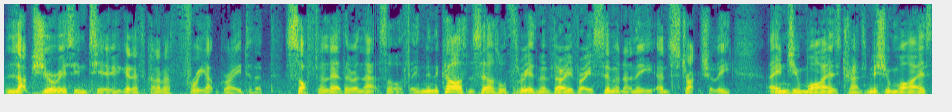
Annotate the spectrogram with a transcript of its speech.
luxurious interior. You get a kind of a free upgrade to the softer leather and that sort of thing. I mean, the cars themselves, all three of them, are very, very similar, and, the, and structurally, engine-wise, transmission-wise,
